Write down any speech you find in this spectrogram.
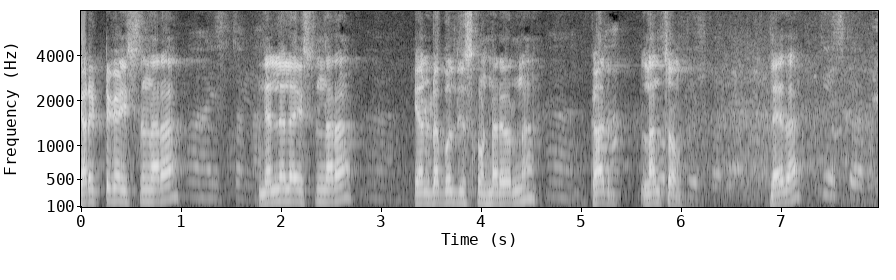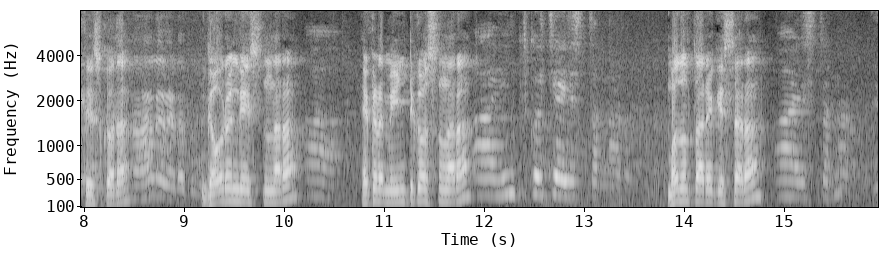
కరెక్ట్గా ఇస్తున్నారా? నెల నెల ఇస్తున్నారా? ఏమైనా డబ్బులు తీసుకుంటున్నారా ఎవరన్నా? కాదు లంచం. లేదా? తీసుకోరు. గౌరవంగా ఇస్తున్నారా? ఎక్కడ మీ ఇంటికి వస్తున్నారా? ఆ, ఇంటికి వచ్చే ఇస్తున్నారు. మొదటి తారీఖు ఇస్తారా? ఇస్తున్నారు.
